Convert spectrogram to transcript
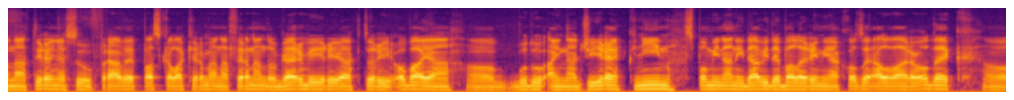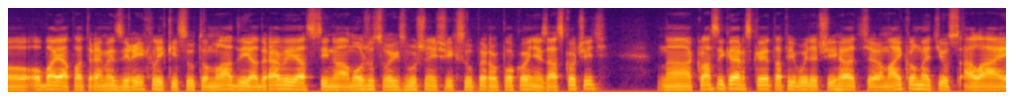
na Tyrene sú práve Pascal Ackermann a Fernando Garviria, ktorí obaja budú aj na Gire. K ním spomínaný Davide Ballerini a Jose Alvaro Odek. Obaja patria medzi rýchliky, sú to mladí a draví jazdci, no a môžu svojich zvučnejších súperov pokojne zaskočiť. Na klasikárske etapy bude číhať Michael Matthews, ale aj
